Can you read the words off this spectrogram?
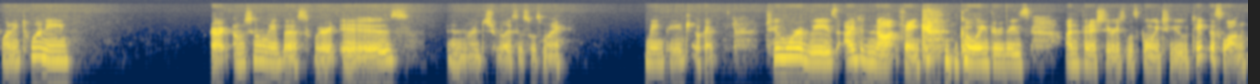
Twenty twenty. All right, I'm just gonna leave this where it is. And I just realized this was my main page. Okay two more of these. I did not think going through these unfinished series was going to take this long.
